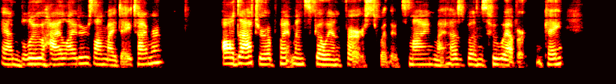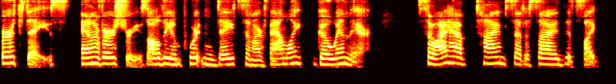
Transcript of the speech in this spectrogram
and blue highlighters on my day timer. All doctor appointments go in first, whether it's mine, my husband's, whoever. Okay. Birthdays, anniversaries, all the important dates in our family go in there. So I have time set aside that's like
